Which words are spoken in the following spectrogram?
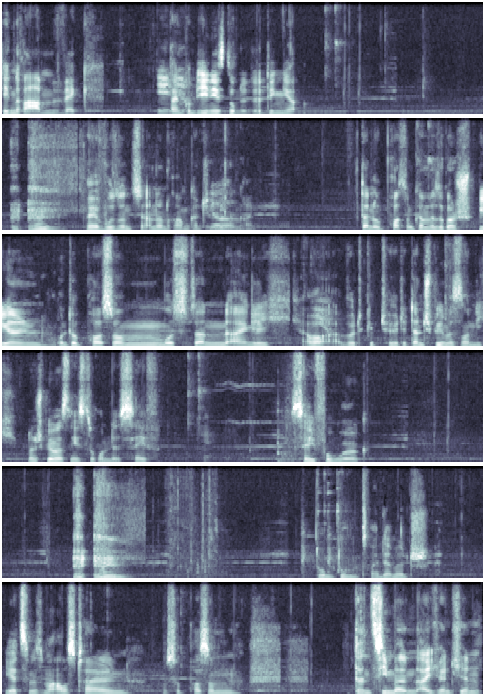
Den Rahmen weg. Den Dann kommt eh nächste Runde der Ding, ja. ja, wo sonst den anderen Rahmen kannst du Ja. nicht angreifen. Dann Opossum können wir sogar spielen und Opossum muss dann eigentlich, aber Ja. wird getötet. Dann spielen wir es noch nicht. Dann spielen wir es nächste Runde. Safe. Okay. Safe for work. Dumm, dumm, zwei Damage. Jetzt müssen wir austeilen. Muss Opossum. Dann ziehen wir ein Eichhörnchen.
